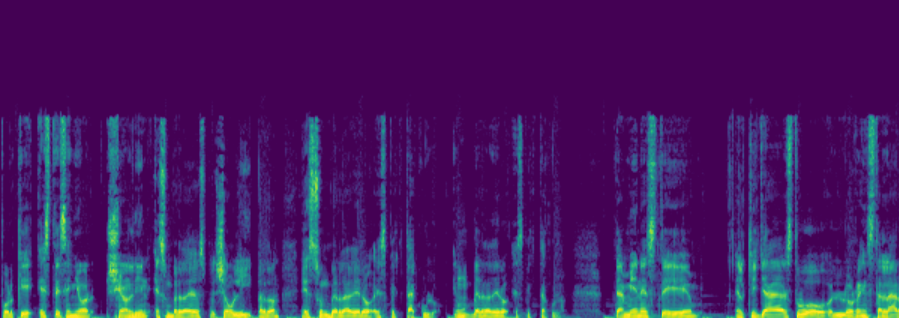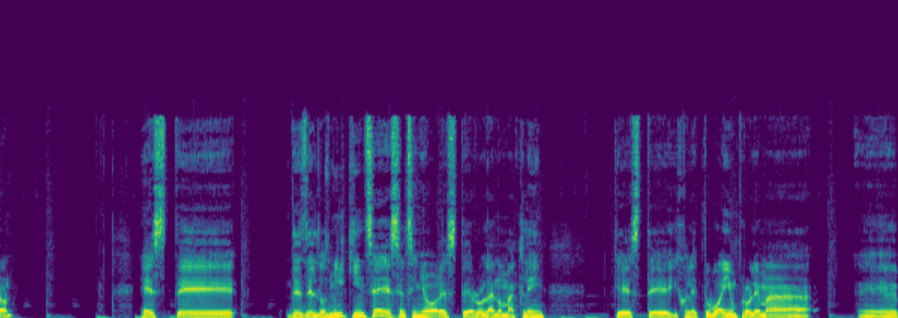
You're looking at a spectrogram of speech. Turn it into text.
porque este señor Sean Lin es un verdadero, Sean Lee, perdón, es un verdadero espectáculo, un verdadero espectáculo. También este, el que ya estuvo, lo reinstalaron, este, desde el 2015 es el señor, este, Rolando McLean que este, híjole, tuvo ahí un problema eh,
